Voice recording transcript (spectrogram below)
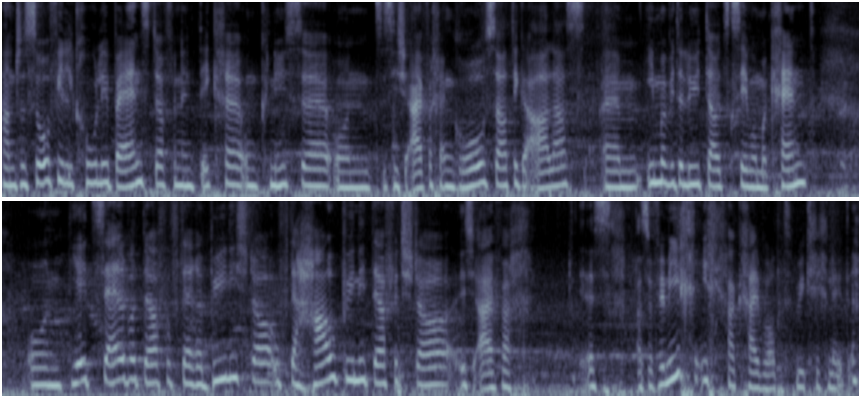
haben schon so viele coole Bands dürfen entdecken und geniessen und es ist einfach ein großartiger Anlass, ähm, immer wieder Leute zu sehen, die man kennt und jetzt selber darf auf dieser Bühne stehen, auf der Hauptbühne dürfen stehen, ist einfach, es, also für mich, ich habe kein Wort, wirklich nicht.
